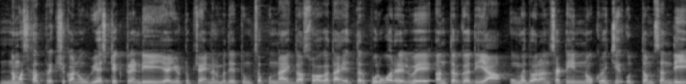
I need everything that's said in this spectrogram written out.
नमस्कार प्रेक्षकांनो व्ही टेक ट्रेंडी या यूट्यूब चॅनलमध्ये तुमचं पुन्हा एकदा स्वागत आहे. तर पूर्व रेल्वे अंतर्गत या उमेदवारांसाठी नोकरीची उत्तम संधी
